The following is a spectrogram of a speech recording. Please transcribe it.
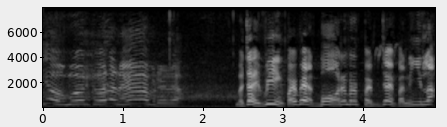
เยอะเมินเกินแล้วนะประเดี๋ยวนี้มาใจวิ่งไปแวดบ่อนี่มันไปใจปานีนละ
